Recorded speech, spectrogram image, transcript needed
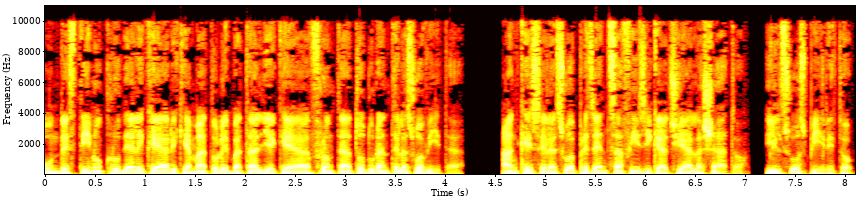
un destino crudele che ha richiamato le battaglie che ha affrontato durante la sua vita. Anche se la sua presenza fisica ci ha lasciato, il suo spirito,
